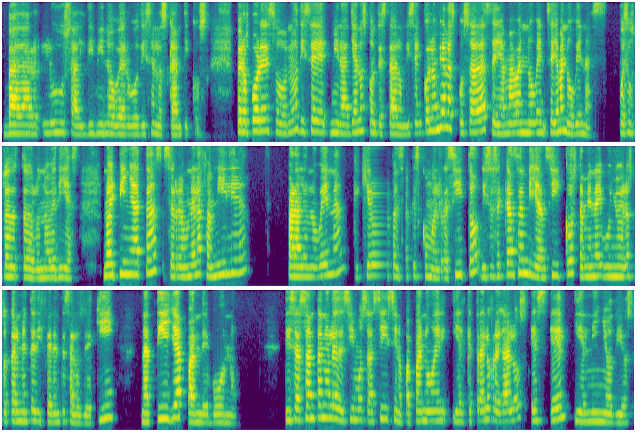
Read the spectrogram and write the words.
va a dar luz al divino verbo, dicen los cánticos. Pero por eso, ¿no? Dice, mira, ya nos contestaron, dice, en Colombia las posadas se llamaban noven, se llaman novenas, pues ustedes todos los nueve días. No hay piñatas, se reúne la familia, para la novena, que quiero pensar que es como el recito, dice, se cansan villancicos, también hay buñuelos totalmente diferentes a los de aquí, natilla, pan de bono. Dice, a Santa no le decimos así, sino Papá Noel, y el que trae los regalos es él y el niño Dios.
